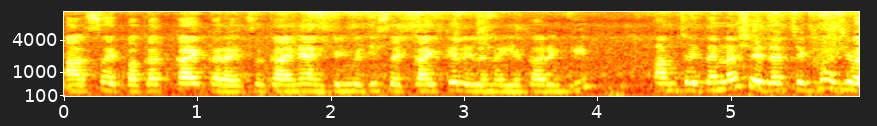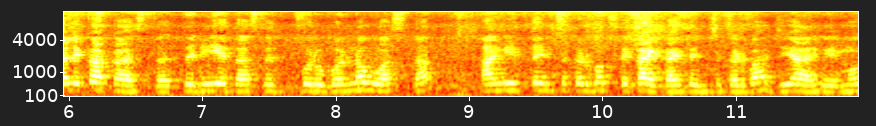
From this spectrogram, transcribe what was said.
आज स्वयंपाकात काय करायचं काय नाही आणखीन मी डिसाईड काय केलेलं नाही आहे कारण की आमच्या इथं ना शेजारचे एक भाजीवाले काका असतात. तरी येत असतात बरोबर नऊ वाजता. आणि त्यांच्याकडे बघते काय काय त्यांच्याकडे भाजी आहे. मग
